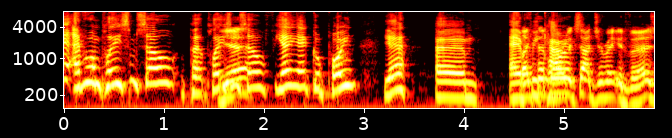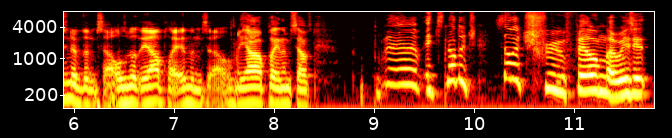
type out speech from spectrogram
yeah. Everyone plays himself. Plays Yeah. himself. Yeah, yeah. Good point. Yeah. Um. Every like they're more character. exaggerated version of themselves, but they are playing themselves. They are playing themselves. Uh, it's not a. It's not a true film, though, is it?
